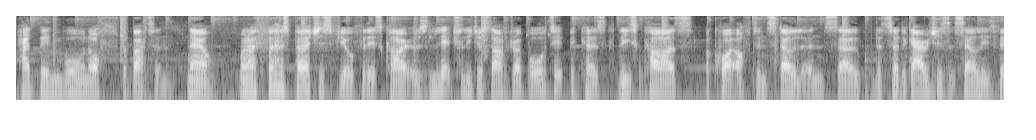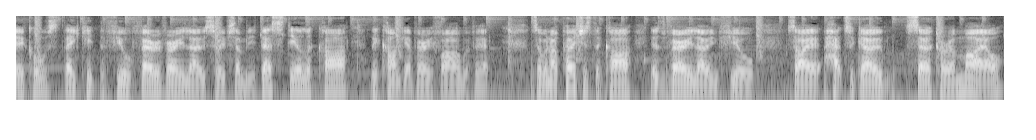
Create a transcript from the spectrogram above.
had been worn off the button. Now, when I first purchased fuel for this car, it was literally just after I bought it because these cars are quite often stolen. So the, so the garages that sell these vehicles, they keep the fuel very, very low. So if somebody does steal the car, they can't get very far with it. So when I purchased the car, it was very low in fuel. So I had to go circa a mile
